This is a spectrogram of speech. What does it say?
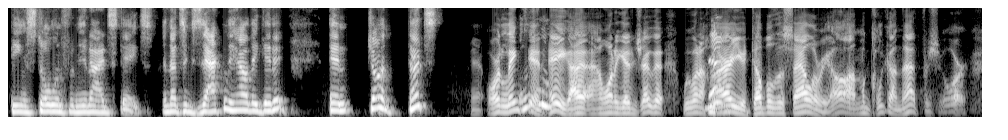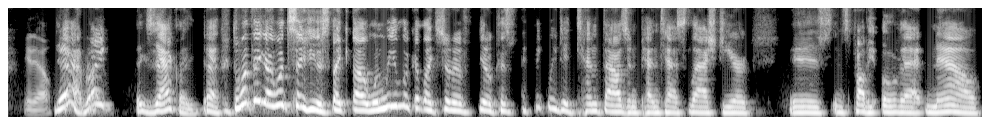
being stolen from the United States. And that's exactly how they did it. And John, that's Yeah, Or LinkedIn, Ooh. hey, I, I want to get a job. We want to Yeah. hire you, double the salary. Oh, I'm gonna click on that for sure. You know? Yeah, right. Exactly. Yeah. The one thing I would say to you is like uh, when we look at like sort of you know because I think we did ten thousand pen tests last year is it's probably over that now.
